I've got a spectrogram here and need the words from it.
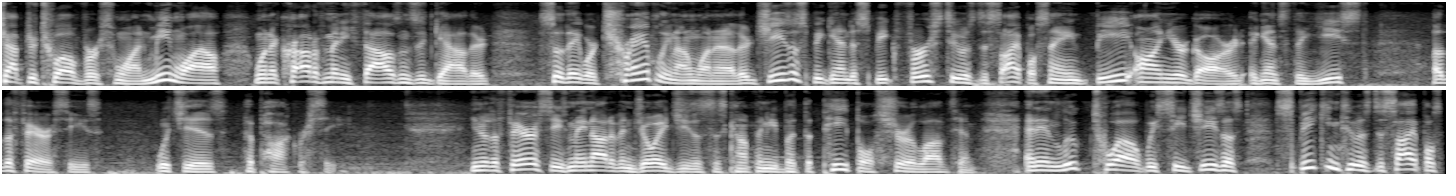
chapter 12, verse 1. Meanwhile, when a crowd of many thousands had gathered, so they were trampling on one another, Jesus began to speak first to his disciples, saying, Be on your guard against the yeast of the Pharisees, which is hypocrisy. You know, the Pharisees may not have enjoyed Jesus' company, but the people sure loved him. And in Luke 12, we see Jesus speaking to his disciples,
